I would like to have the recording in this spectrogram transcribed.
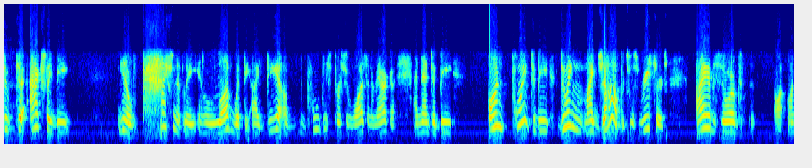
to to actually be, you know, passionately in love with the idea of who this person was in America, and then to be on point to be doing my job, which was research. I absorbed on, on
